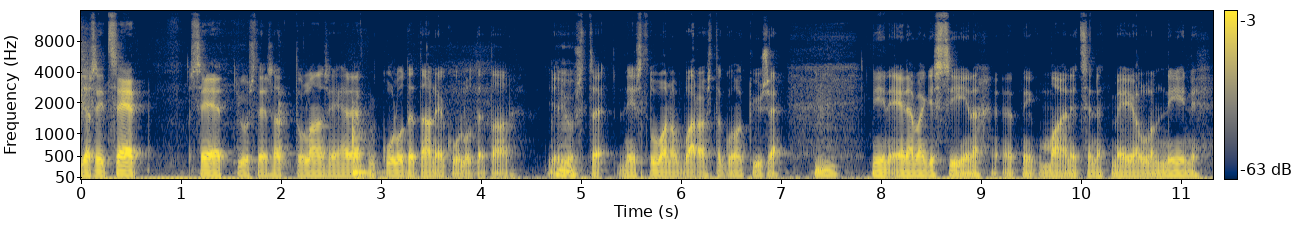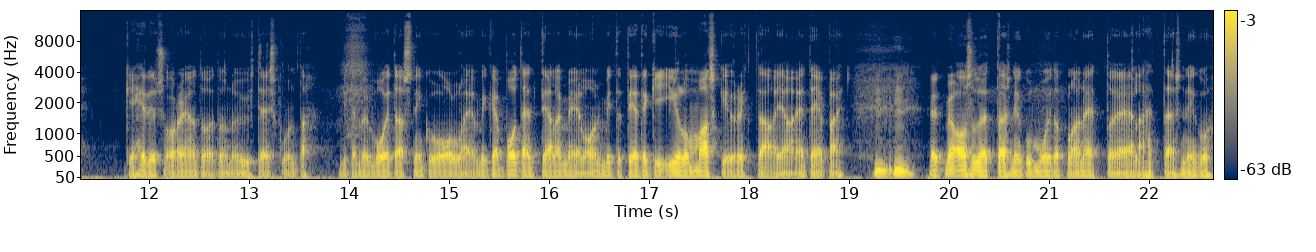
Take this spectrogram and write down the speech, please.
Ja sitten se, että se, et just ei saa tullaan siihen, että me kulutetaan ja kulutetaan. Ja Mm. just se, niistä luonnonvaroista, kun on kyse, Mm. niin enemmänkin siinä, että niin kuin mainitsin, että me ei olla niin kehitysorientoitunut yhteiskunta, mitä me voitaisiin niin kuin olla ja mikä potentiaali meillä on, mitä tietenkin Elon Musk yrittää ajaa eteenpäin. Mm-hmm. Että me asutettaisiin niin kuin muita planeettoja ja lähettäisiin niin, kuin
